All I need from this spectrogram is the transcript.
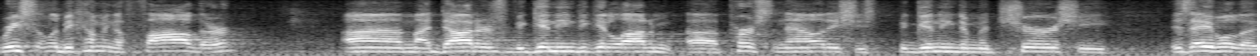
Recently becoming a father, uh, my daughter's beginning to get a lot of uh, personality. She's beginning to mature. She is able to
